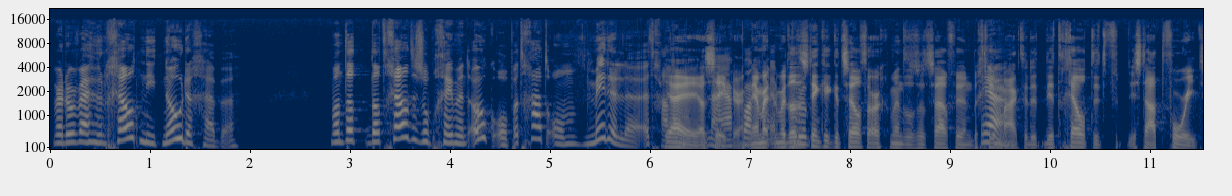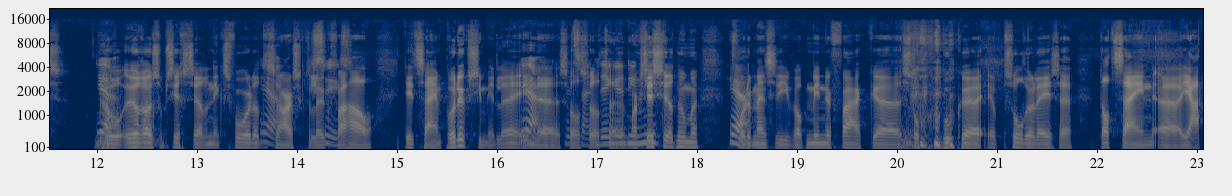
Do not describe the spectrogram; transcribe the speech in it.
waardoor wij hun geld niet nodig hebben. Want dat, dat geld is op een gegeven moment ook op. Het gaat om middelen. Het gaat Ja, om, ja, ja, nou zeker. pak nee, maar, maar dat is denk ik hetzelfde argument als zelf weer in het begin Ja. maakten. Dit, dit geld dit, staat voor iets. Ik Ja. bedoel, euro's op zich stellen niks voor. Dat is een hartstikke leuk precies. verhaal. Dit zijn productiemiddelen, in de, dit zoals we dat eh, Marxisten dat noemen. Ja. Voor de mensen die wat minder vaak eh stoffige boeken op zolder lezen. Dat zijn eh, ja,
